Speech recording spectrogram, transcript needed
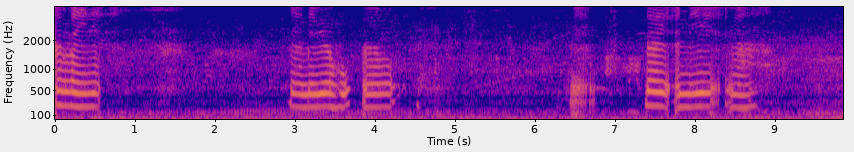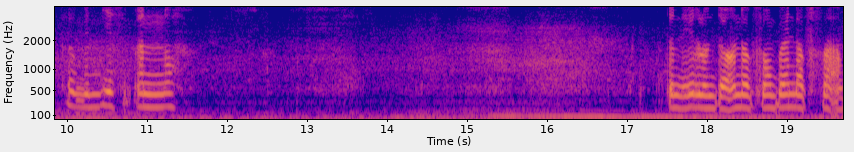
อะไรเนี่ยเนี่ยเลเวลหกแล้วเนี่ย ได้อันนี้มาเพิ่มเป็นยี่สิบอันเนาะตอนนี้หล่นจากอันดับสองไปอันดับสาม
